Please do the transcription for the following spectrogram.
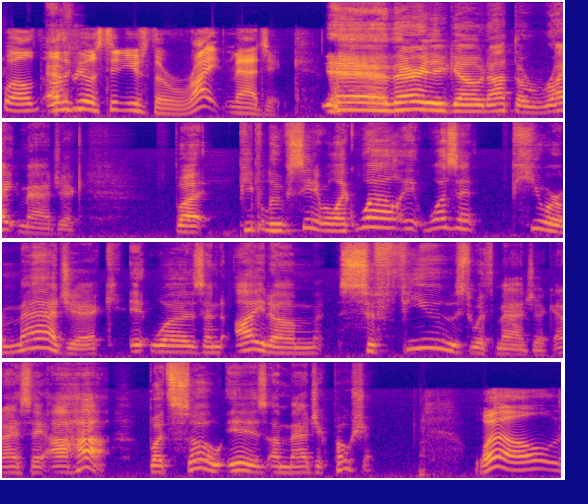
Well, other Every- people just didn't use the right magic. Yeah, there you go. Not the right magic. But people who've seen it were like, well, it wasn't pure magic. It was an item suffused with magic. And I say, aha, but so is a magic potion. Well,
